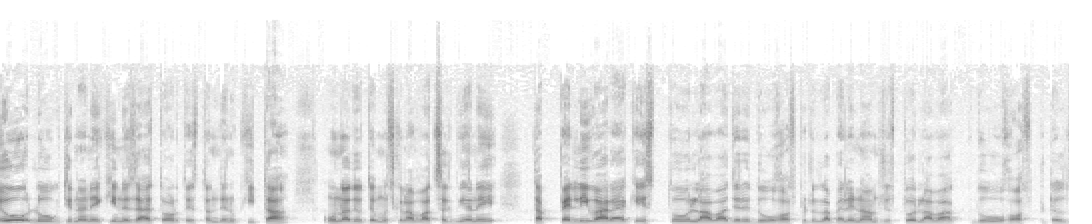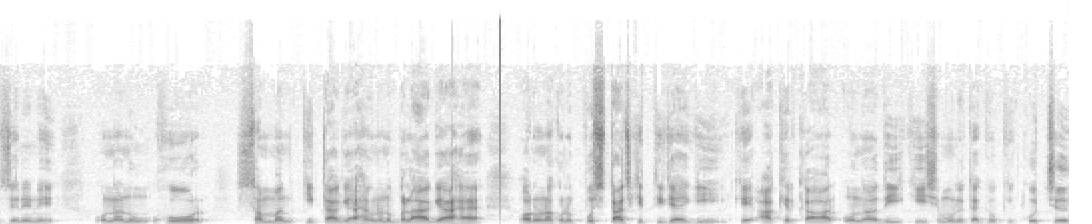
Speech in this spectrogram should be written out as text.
ਉਹ ਲੋਕ ਜਿਨ੍ਹਾਂ ਨੇ ਕਿ ਨਜਾਇਜ਼ ਤੌਰ ਤੇ ਇਸ ਧੰਦੇ ਨੂੰ ਕੀਤਾ, ਉਹਨਾਂ ਦੇ ਉੱਤੇ ਮੁਸ਼ਕਲਾਂ ਵੱਧ ਸਕਦੀਆਂ ਨੇ। ਤਾਂ ਪਹਿਲੀ ਵਾਰ ਹੈ ਕਿ ਇਸ ਤੋਂ ਇਲਾਵਾ ਜਿਹੜੇ ਦੋ ਹਸਪੀਟਲ ਦਾ ਪਹਿਲੇ ਨਾਮ ਸੀ, ਉਸ ਤੋਂ ਇਲਾਵਾ ਦੋ ਹਸਪੀਟਲਸ ਜਿਹੜੇ ਨੇ ਉਹਨਾਂ ਨੂੰ ਹੋਰ ਸੰਮਨ ਕੀਤਾ ਗਿਆ ਹੈ, ਉਹਨਾਂ ਨੂੰ ਬੁਲਾਇਆ ਗਿਆ ਹੈ ਔਰ ਉਹਨਾਂ ਕੋਲੋਂ ਪੁੱਛਤਾਛ ਕੀਤੀ ਜਾਏਗੀ ਕਿ ਆਖਿਰਕਾਰ ਉਹਨਾਂ ਦੀ ਕੀ ਸ਼ਮੂਲੀਅਤ ਹੈ, ਕਿਉਂਕਿ ਕੁਝ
